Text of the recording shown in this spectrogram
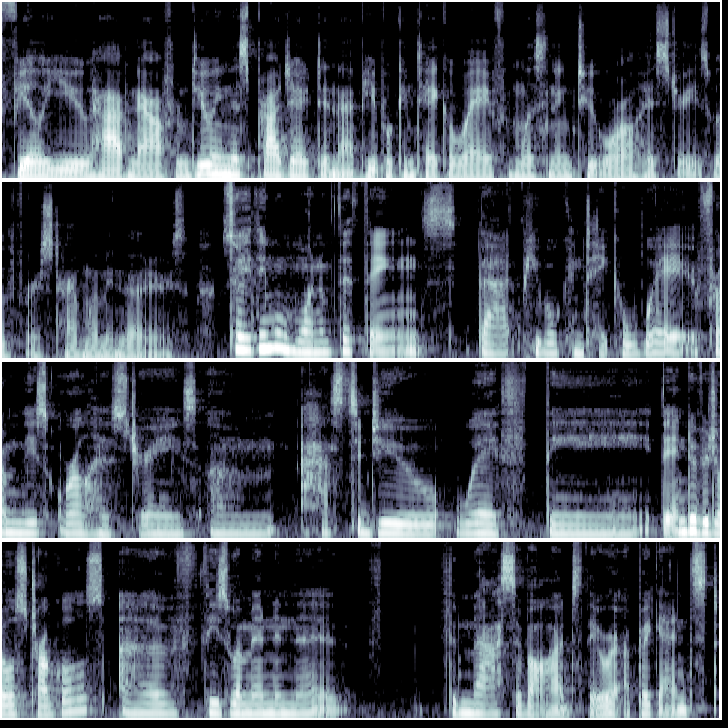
feel you have now from doing this project and that people can take away from listening to oral histories with first time women voters? So, I think one of the things that people can take away from these oral histories um, has to do with the, the individual struggles of these women and the, the massive odds they were up against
